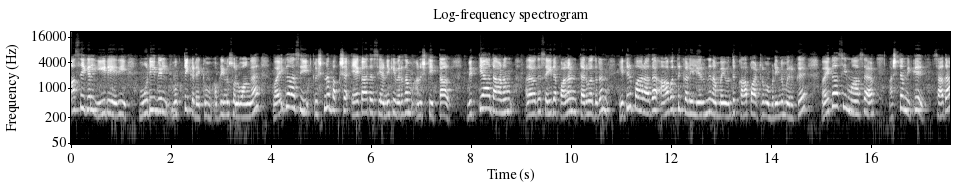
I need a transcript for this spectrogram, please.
ஆசைகள் ஈடேறி முடிவில் முக்தி கிடைக்கும் அப்படின்னு சொல்லுவாங்க. வைகாசி கிருஷ்ணபக்ஷ ஏகாதசி அன்னைக்கு விரதம் அனுஷ்டித்தால் வித்யாதானம் அதாவது செய்த பலன் தருவதுடன் எதிர்பாராத ஆபத்துக்களில் இருந்து நம்மை வந்து காப்பாற்றும் அப்படின்னும் இருக்குது வைகாசி மாத அஷ்டமிக்கு சதா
